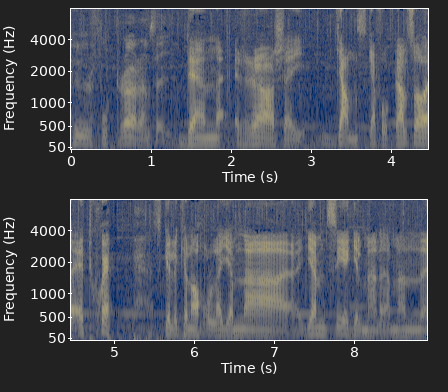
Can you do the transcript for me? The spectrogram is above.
Hur fort rör den sig? Den rör sig ganska fort, alltså ett skepp skulle kunna hålla jämna jämnt segel med det, men eh,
